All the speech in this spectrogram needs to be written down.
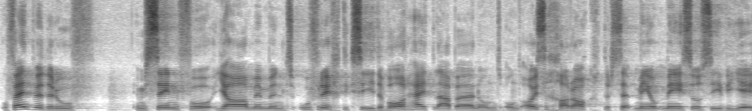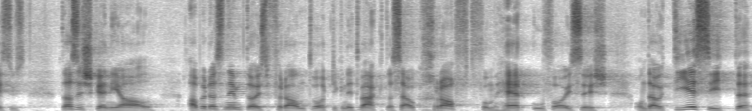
Auf entweder auf im Sinn von, ja, wir müssen aufrichtig sein, in der Wahrheit leben und, und unser Charakter sollte mehr und mehr so sein wie Jesus. Das ist genial. Aber das nimmt uns die Verantwortung nicht weg, dass auch die Kraft vom Herrn auf uns ist und auch diese Seite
